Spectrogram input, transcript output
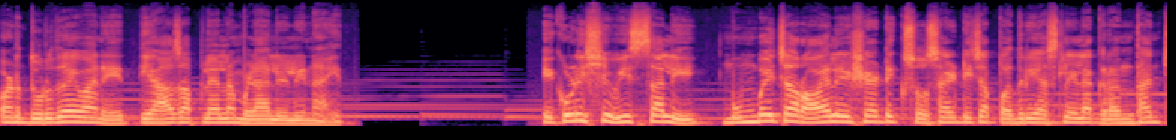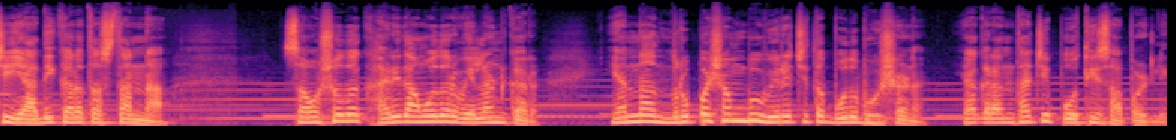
पण दुर्दैवाने ती आज आपल्याला मिळालेली नाहीत. एकोणीसशे वीस साली मुंबईच्या रॉयल एशियाटिक सोसायटीच्या पदरी असलेल्या ग्रंथांची यादी करत असताना संशोधक हरिदामोदर वेलणकर यांना नृपशंभू विरचित बुधभूषण या ग्रंथाची पोथी सापडली.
